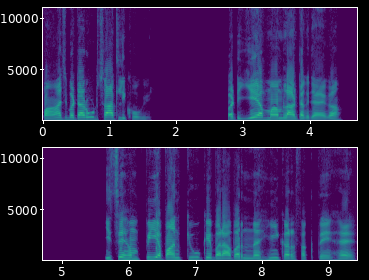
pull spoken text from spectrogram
पाँच बटा रूट सात लिखोगे। बट ये अब मामला अटक जाएगा। इसे हम P अपान क्यू के बराबर नहीं कर सकते हैं,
